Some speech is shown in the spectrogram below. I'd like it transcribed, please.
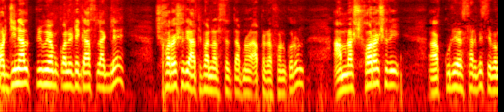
অরিজিনাল প্রিমিয়াম কোয়ালিটি গাছ লাগলে সরাসরি আতিফা নার্সারিতে আপনারা আপনারা ফোন করুন। আমরা সরাসরি কুরিয়ার সার্ভিস এবং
